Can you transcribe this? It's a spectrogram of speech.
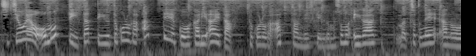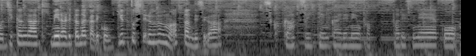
父親を思っていたっていうところがあってこう分かり合えたところがあったんですけれどもその絵が、まあ、ちょっとねあの時間が決められた中でこうギュッとしてる部分もあったんですがすごく熱い展開でね良かったですね。こう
